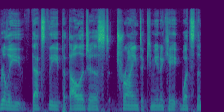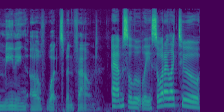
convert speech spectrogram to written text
really that's the pathologist trying to communicate what's the meaning of what's been found absolutely so what i like to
